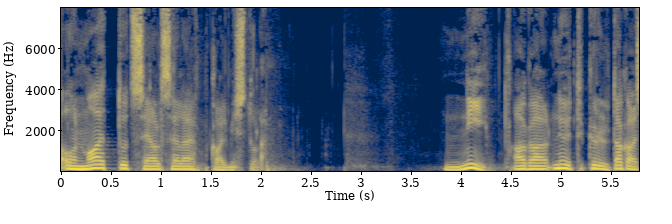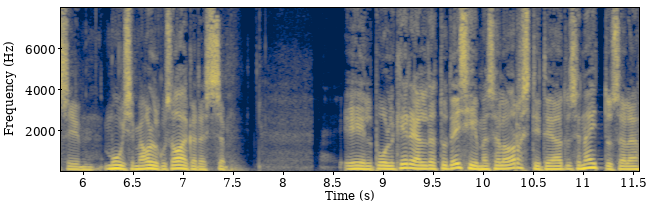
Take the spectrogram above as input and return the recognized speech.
on maetud sealsele kalmistule. Nii, aga nüüd küll tagasi muuseumi algusaegadesse eelpool kirjeldatud esimesele arstiteaduse näitusele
